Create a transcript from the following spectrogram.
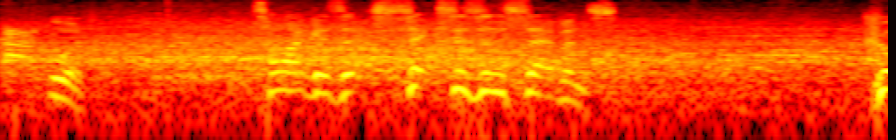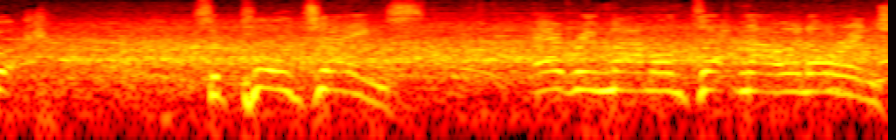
Attwood. Tigers at sixes and sevens. Cook to Paul James. Every man on deck now in orange.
